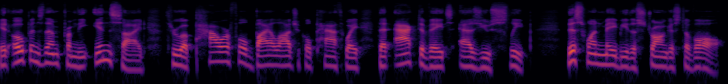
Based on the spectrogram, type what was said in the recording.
It opens them from the inside through a powerful biological pathway that activates as you sleep. This one may be the strongest of all.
